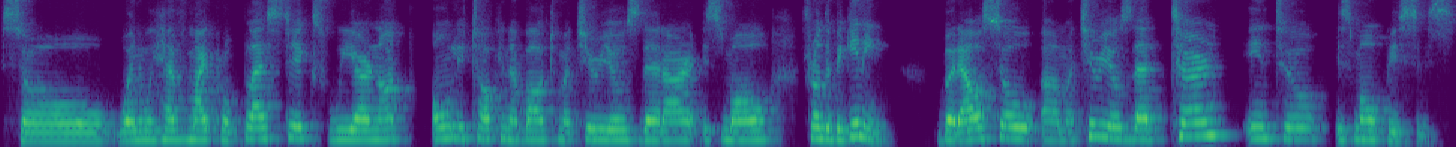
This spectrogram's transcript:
So when we have microplastics, we are not only talking about materials that are small from the beginning, but also uh, materials that turn into small pieces.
